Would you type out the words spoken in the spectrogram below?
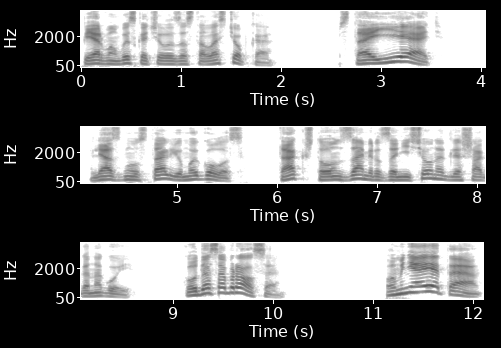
Первым выскочил из-за стола Степка. «Стоять!» — лязгнул сталью мой голос, так, что он замер занесенный для шага ногой. «Куда собрался?» «У меня это...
